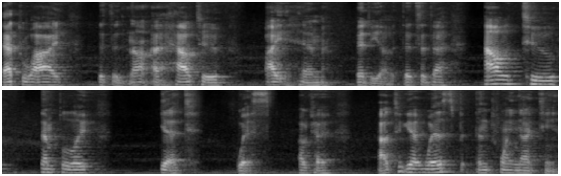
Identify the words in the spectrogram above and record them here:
That's why this is not a how to fight him video. This is a how to simply get Wisp. Okay, how to get Wisp in 2019.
